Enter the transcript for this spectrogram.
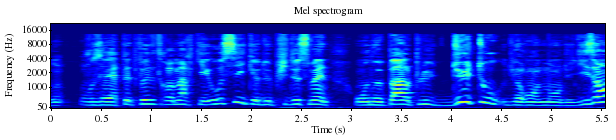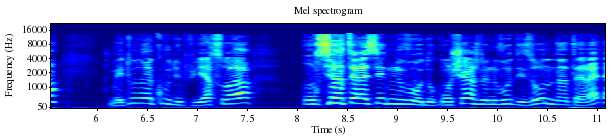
vous avez peut-être peut-être remarqué aussi que depuis deux semaines, on ne parle plus du tout du rendement du 10 ans. Mais tout d'un coup, depuis hier soir, on s'y intéressé de nouveau. Donc on cherche de nouveau des zones d'intérêt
